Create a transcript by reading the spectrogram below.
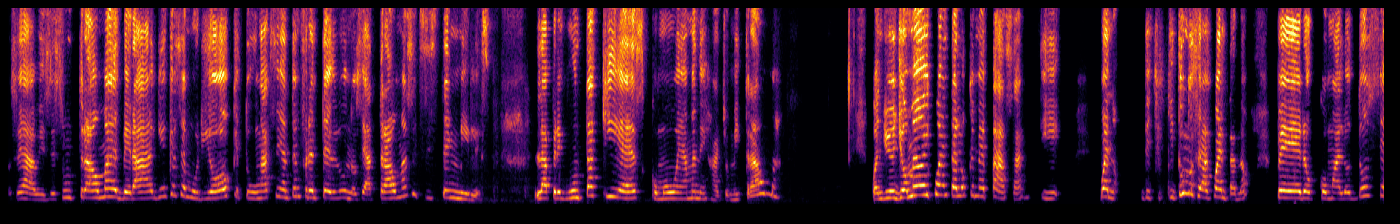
O sea, a veces un trauma es ver a alguien que se murió, que tuvo un accidente enfrente de uno. O sea, traumas existen miles. La pregunta aquí es, ¿cómo voy a manejar yo mi trauma? Cuando yo, yo me doy cuenta de lo que me pasa y, bueno, de chiquito uno se da cuenta, ¿no? Pero como a los 12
